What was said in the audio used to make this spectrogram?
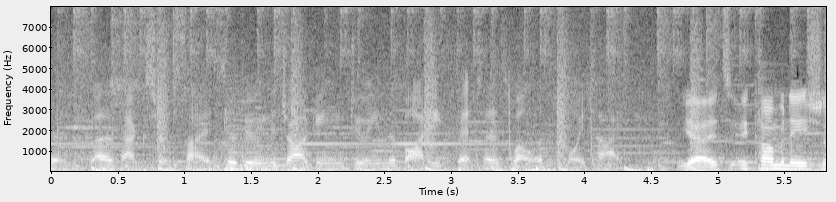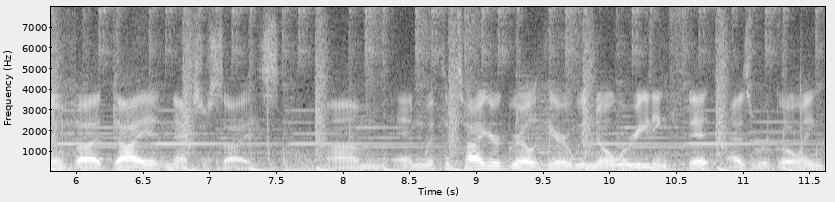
of, of exercise. So doing the jogging, doing the body fit as well as Muay Thai. Yeah, it's a combination of uh, diet and exercise. Um, and with the Tiger Grill here, we know we're eating fit as we're going,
